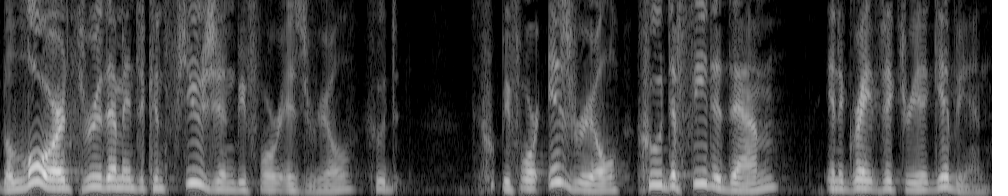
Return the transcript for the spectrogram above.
The Lord threw them into confusion before Israel, who, before Israel, who defeated them in a great victory at Gibeon.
